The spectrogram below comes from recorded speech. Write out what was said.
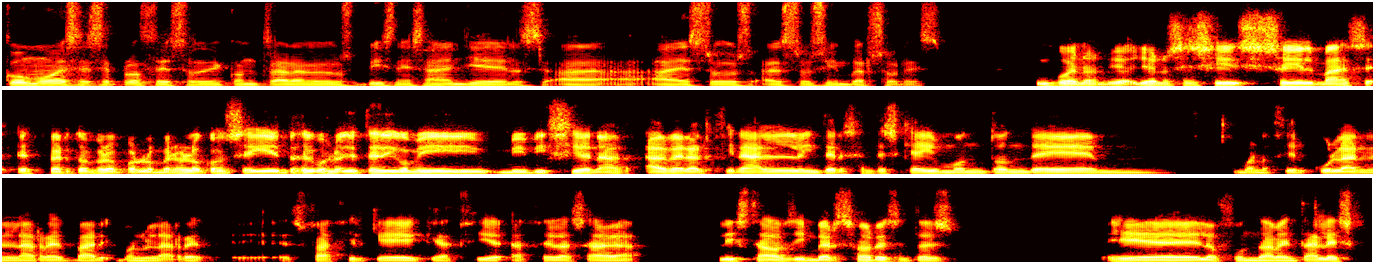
¿Cómo es ese proceso de encontrar a los business angels, a, esos, inversores? Bueno, yo, no sé si soy el más experto, pero por lo menos lo conseguí. Entonces, bueno, yo te digo mi, visión. A, ver, al final lo interesante es que hay un montón de, mm, bueno, circulan en la red, bueno, en la red. Eh, es fácil que, accedas a listados de inversores, entonces eh, lo fundamental es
